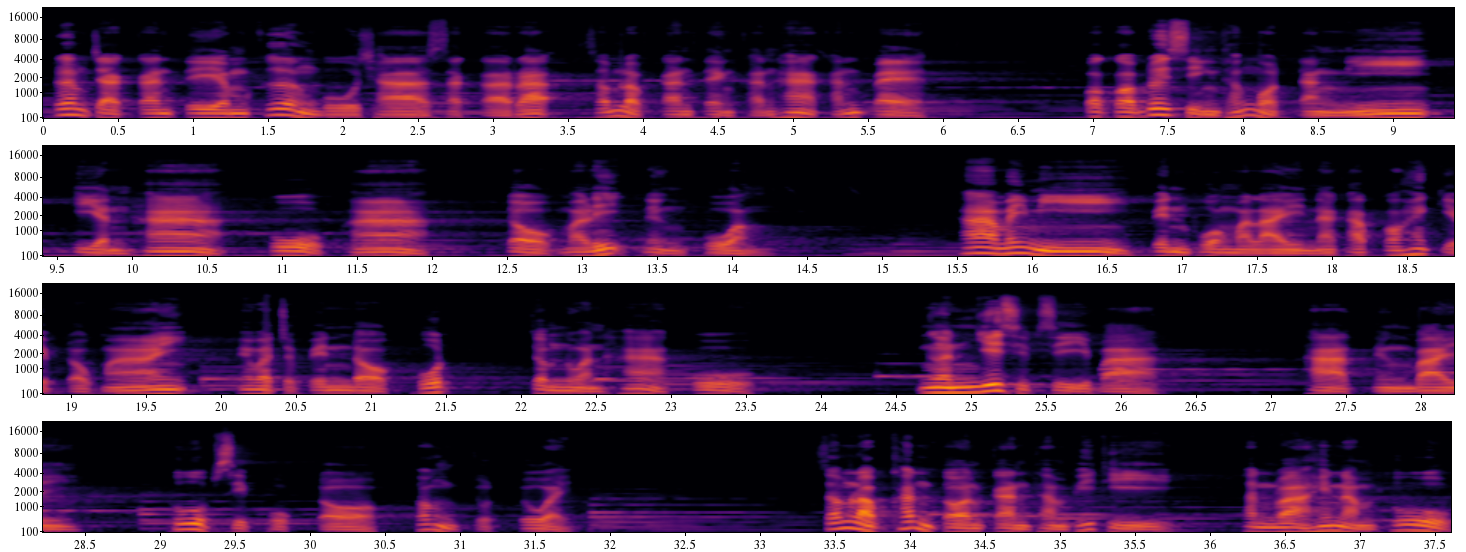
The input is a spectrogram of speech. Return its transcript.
เริ่มจากการเตรียมเครื่องบูชาสักการะสำหรับการแต่งขันห้าขันแปดประกอบด้วยสิ่งทั้งหมดดังนี้ เทียนห้าทูบห้าดอกมะลิหนึ่งพวง ถ้าไม่มีเป็นพวงมาลัยนะครับ ก็ให้เก็บดอกไม้ ไม่ว่าจะเป็นดอกพุธจำนวนห้าคู่ เงิน 24 บาท ถาดหนึ่งใบ ทูบ16 ดอกต้องจุดด้วยสำหรับขั้นตอนการทำพิธี ท่านว่าให้นำทูบ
